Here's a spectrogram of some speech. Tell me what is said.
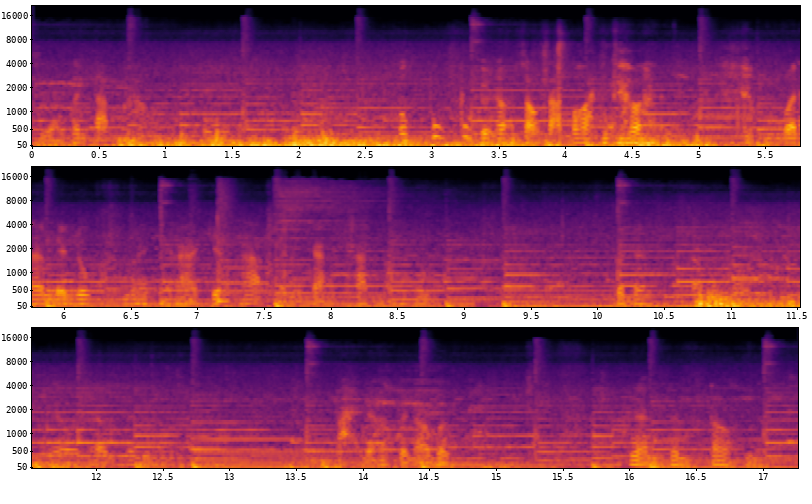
เสียงเพิ่นตับเข้าปุ๊บปุ๊บปุ๊บอยู่เนาะสองสามบอนแต่ว่า บ่ทันได้ลุกมาหาเก็บภาพบรรยากาศคันผมก็เดินเที่ยวแถวนี้ไปเดี๋ยวไปรอเบิกเงินเพิ่นต่อพี่น้อง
